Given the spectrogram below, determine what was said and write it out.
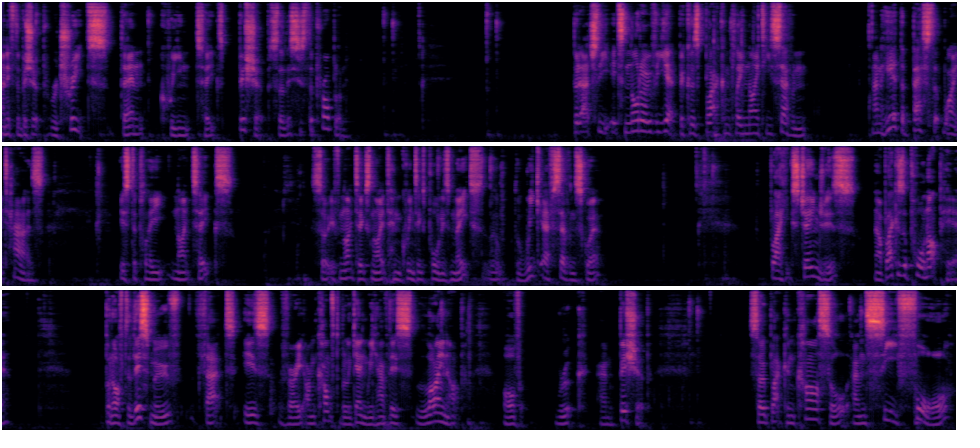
And if the bishop retreats, then queen takes bishop. So this is the problem. But actually, it's not over yet because black can play knight e7. And here, the best that white has is to play knight takes. So if knight takes knight, then queen takes pawn is mate, the, the weak f7 square. Black exchanges. Now black is a pawn up here, but after this move, that is very uncomfortable. Again, we have this lineup of rook and bishop. So black can castle and c4.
